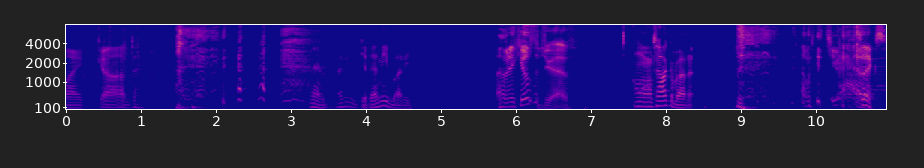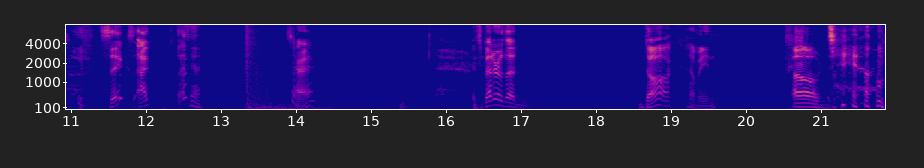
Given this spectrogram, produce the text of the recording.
my god. Man, I didn't get anybody. How many kills did you have? I don't want to talk about it. How many did you have? Six. Six? I. That's. Yeah. It's all right. It's better than Doc. I mean, Oh damn,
